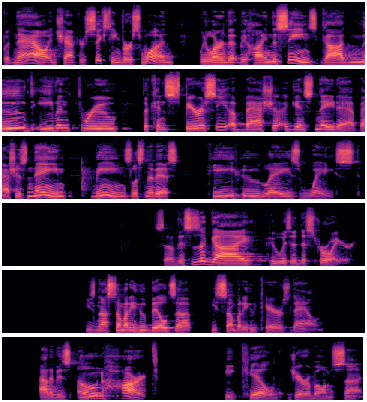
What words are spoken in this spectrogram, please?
But now in chapter 16, verse 1, we learned that behind the scenes, God moved even through the conspiracy of Baasha against Nadab. Baasha's name means, listen to this, he who lays waste. So, this is a guy who is a destroyer. He's not somebody who builds up, he's somebody who tears down. Out of his own heart, he killed Jeroboam's son.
